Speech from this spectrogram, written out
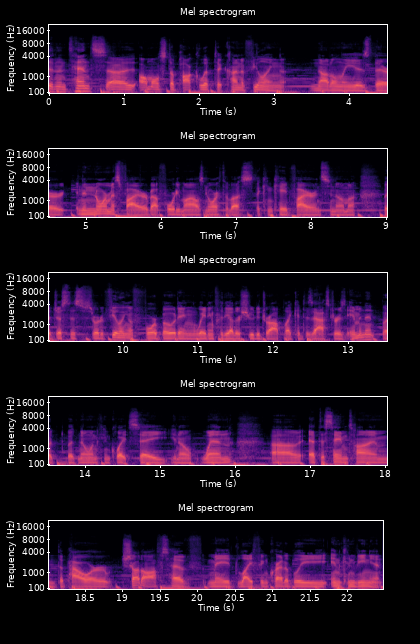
an intense, uh, almost apocalyptic kind of feeling not only is there an enormous fire about 40 miles north of us, the Kincade Fire in Sonoma, but just this sort of feeling of foreboding, waiting for the other shoe to drop, like a disaster is imminent, but but no one can quite say, you know, when. Uh, at the same time, the power shutoffs have made life incredibly inconvenient.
